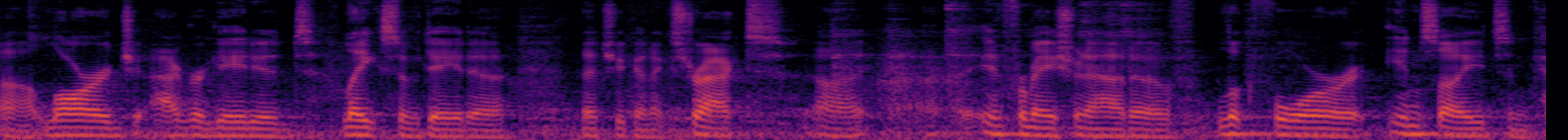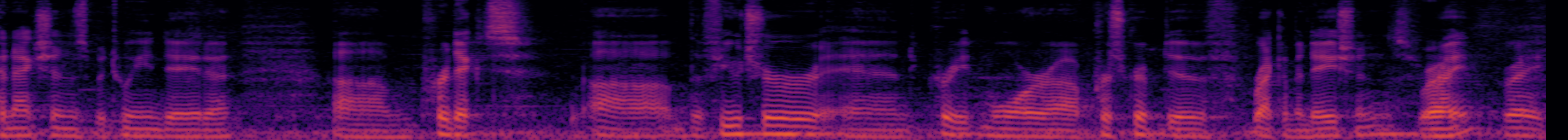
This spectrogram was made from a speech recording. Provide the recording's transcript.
uh, large aggregated lakes of data that you can extract uh, information out of, look for insights and connections between data, um, predict uh, the future and create more uh, prescriptive recommendations, right? Right.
